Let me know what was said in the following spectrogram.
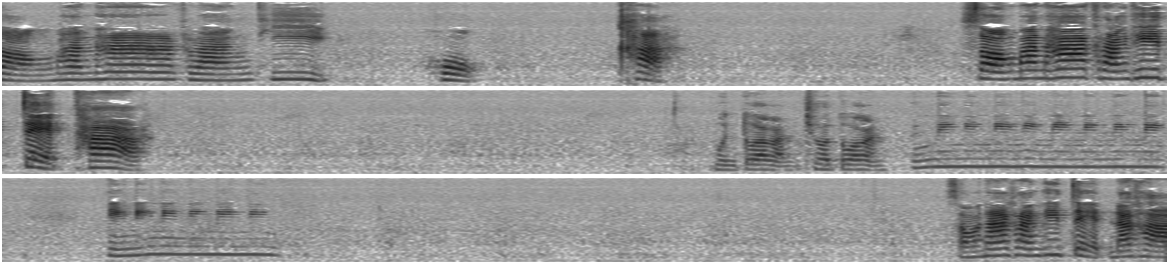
สองพันห้าครั้งที่หกค่ะ สองพันห้าครั้งที่เจ็ดค่ะ หมุนตัวก่อนโชว์ตัวก่อนนิ่งนิ่งนิ่งนิ่งนิ่งนิ่งนิ่งนิ่งนิ่งนิ่งนิ่งนิ่งนิ่งนิ่งนิ่งสองพันห้าครั้งที่เจ็ดนะคะ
